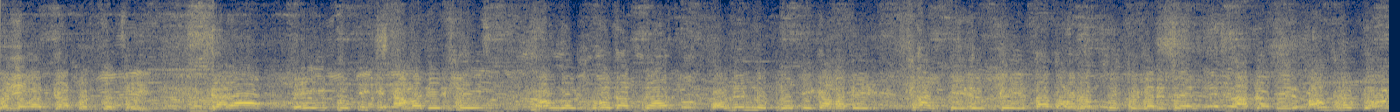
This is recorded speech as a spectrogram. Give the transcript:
ধন্যবাদ জ্ঞাপন করছি। যারা প্রতীক আমাদের সেই মঙ্গল শোভাযাত্রার অনন্য প্রতীক আমাদের শান্তির বাতাবরণ সৃষ্টি করেছেন। আপনাদের অংশগ্রহণ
